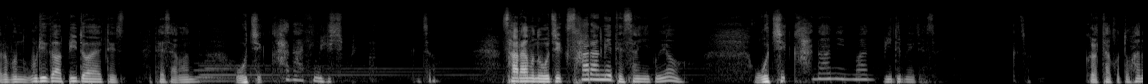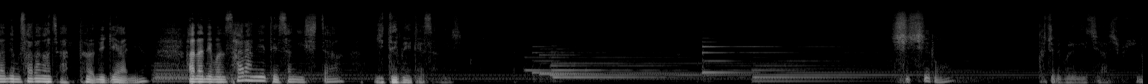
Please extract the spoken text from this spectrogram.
여러분. 우리가 믿어야 할 대, 대상은 오직 하나님이십니다. 그죠? 사람은 오직 사랑의 대상이고요. 오직 하나님만 믿음의 대상. 그죠? 그렇다고 또 하나님 사랑하지 않다는 얘기 아니에요. 하나님은 사랑의 대상이시자 믿음의 대상이신 것입니다. 시시로 그 주님을 의지하십시오.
